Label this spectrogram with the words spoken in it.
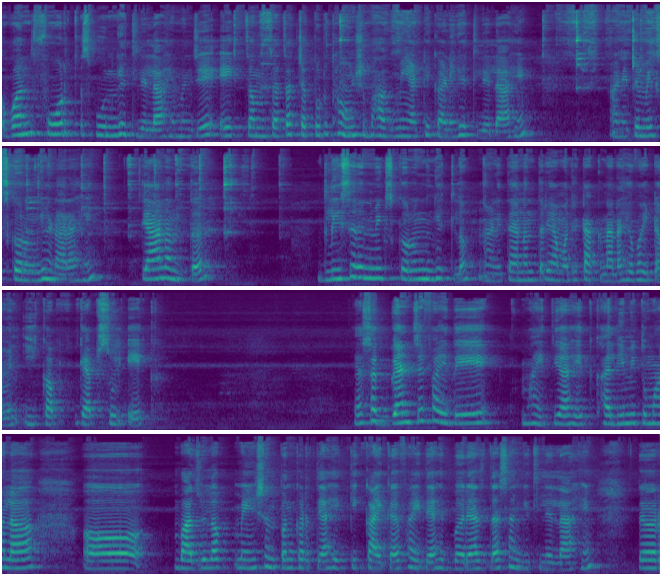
वन फोर्थ स्पून घेतलेला आहे. म्हणजे एक चमचाचा चतुर्थांश भाग मी या ठिकाणी घेतलेला आहे. आणि ते मिक्स करून घेणार आहे. त्यानंतर ग्लिसरीन मिक्स करून घेतलं आणि त्यानंतर यामध्ये टाकणार आहे व्हायटामिन ई काप कॅप्सूल एक. या सगळ्यांचे फायदे माहिती आहेत. खाली मी तुम्हाला बाजूला मेन्शन पण करते आहे की काय काय फायदे आहेत. बऱ्याचदा सांगितलेलं आहे. तर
